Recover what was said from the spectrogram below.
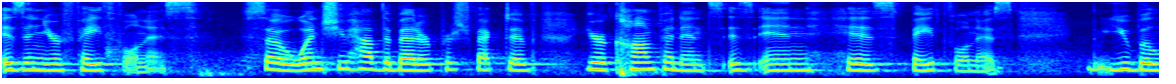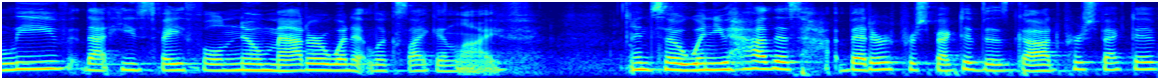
is in your faithfulness. So, once you have the better perspective, your confidence is in His faithfulness. You believe that He's faithful no matter what it looks like in life. And so when you have this better perspective, this God perspective,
